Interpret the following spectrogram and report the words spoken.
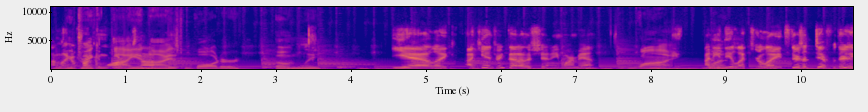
I'm like you a drink fucking water snob. ionized water only. Yeah, like I can't drink that other shit anymore, man. Why? I need the electrolytes. There's a diff- There's a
